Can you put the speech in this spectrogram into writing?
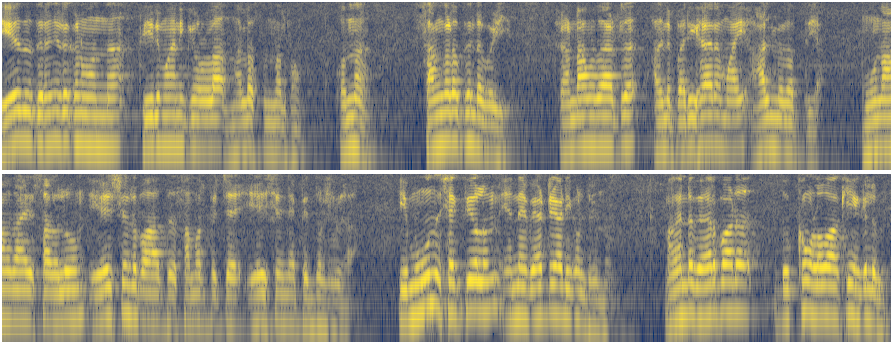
ഏത് തിരഞ്ഞെടുക്കണമെന്ന് തീരുമാനിക്കാനുള്ള നല്ല സന്ദർഭം. ഒന്ന് സങ്കടത്തിന്റെ വഴി. രണ്ടാമതായിട്ട് അതിന് പരിഹാരമായി ആത്മഹത്യ. മൂന്നാമതായി സകലവും യേശുവിന്റെ ഭാഗത്ത് സമർപ്പിച്ച് യേശുവിനെ പിന്തുടരുക. ഈ മൂന്ന് ശക്തികളും എന്നെ വേട്ടയാടിക്കൊണ്ടിരുന്നു. മകന്റെ വേർപാട് ദുഃഖം ഉളവാക്കിയെങ്കിലും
